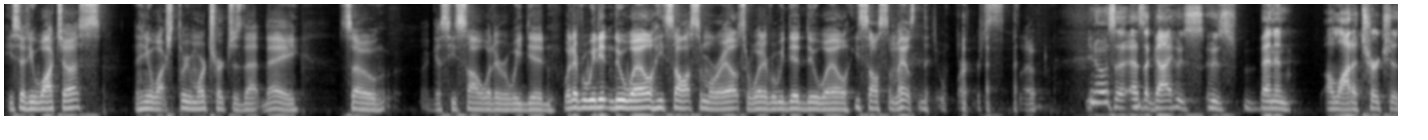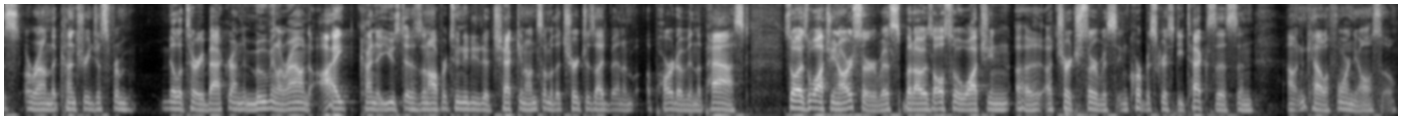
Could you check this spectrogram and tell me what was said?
He said he watched us, then he watched three more churches that day. So I guess he saw whatever we did, whatever we didn't do well, he saw it somewhere else, or whatever we did do well, he saw somebody else did it worse. So You know, as a, as a guy who's who's been in a lot of churches around the country just from military background and moving around, I kind of used it as an opportunity to check in on some of the churches I'd been a part of in the past. So I was watching our service, but I was also watching a, a church service in Corpus Christi, Texas, and out in California also.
